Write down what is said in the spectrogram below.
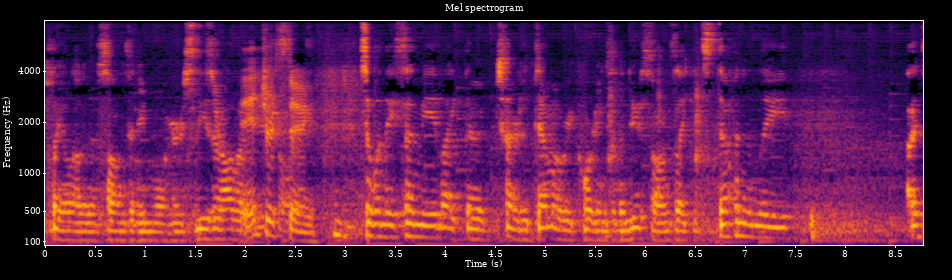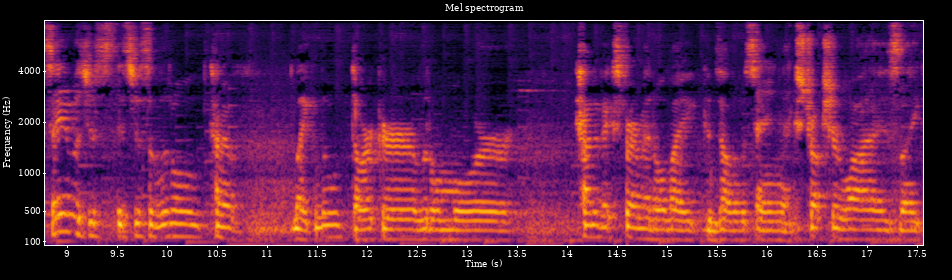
play a lot of the songs anymore. So these are all our Interesting. So when they send me like the sort of demo recordings of the new songs, like it's definitely I'd say it was just it's just a little kind of like a little darker, a little more kind of experimental, like Gonzalo was saying, like structure wise, like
